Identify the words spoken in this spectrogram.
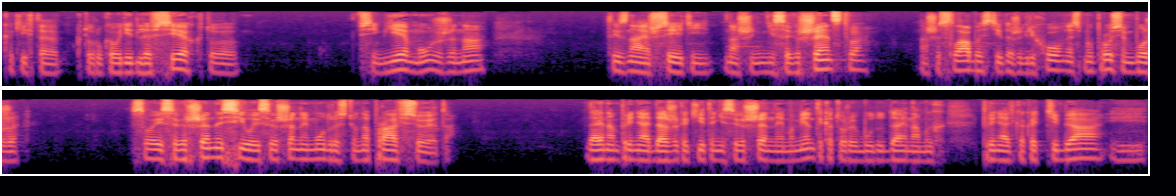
каких-то, кто руководит для всех, кто в семье, муж, жена. Ты знаешь все эти наши несовершенства, наши слабости, даже греховность. Мы просим, Боже, своей совершенной силой и совершенной мудростью направь все это. Дай нам принять даже какие-то несовершенные моменты, которые будут. Дай нам их принять как от Тебя и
